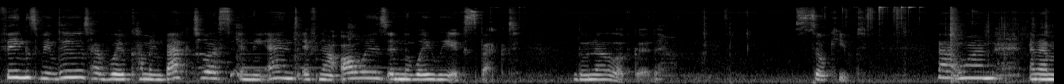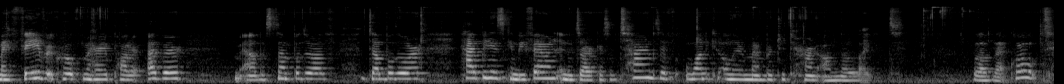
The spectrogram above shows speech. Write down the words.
Things we lose have a way of coming back to us in the end, if not always, in the way we expect. Luna Lovegood. So cute. That one. And then my favorite quote from Harry Potter ever, from Albus Dumbledore, Dumbledore. Happiness can be found in the darkest of times if one can only remember to turn on the light. Love that quote.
